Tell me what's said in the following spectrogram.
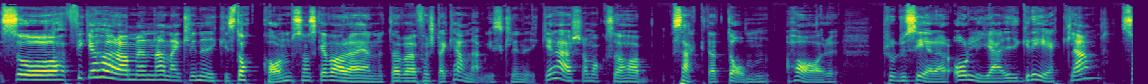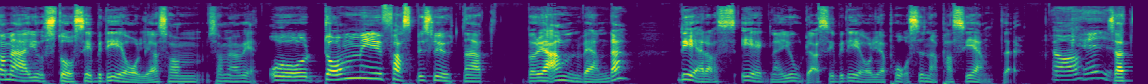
så fick jag höra om en annan klinik i Stockholm som ska vara en av våra första cannabiskliniker här som också har sagt att de har producerar olja i Grekland som är just då CBD-olja som, som jag vet. Och de är ju fast beslutna att börja använda deras egna gjorda CBD-olja på sina patienter. Ja. Så att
